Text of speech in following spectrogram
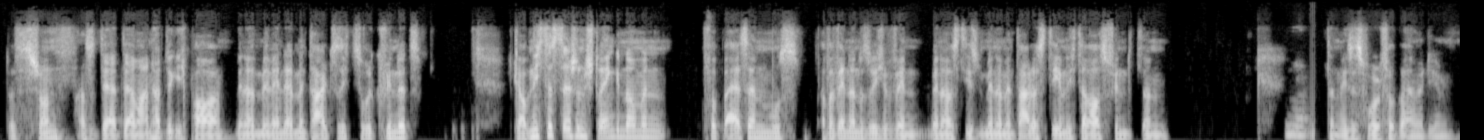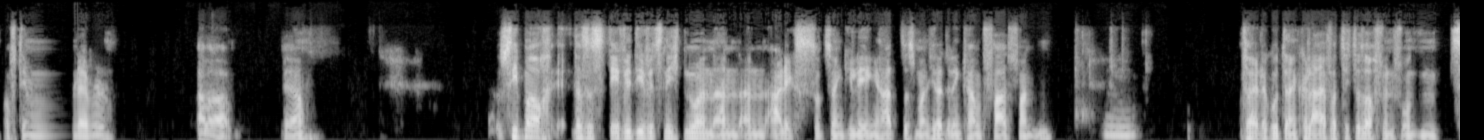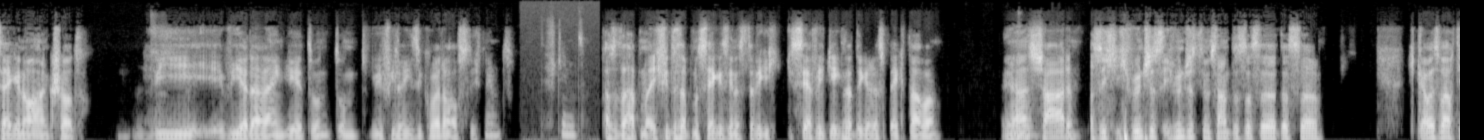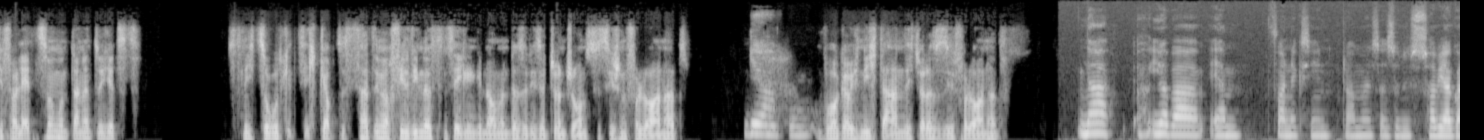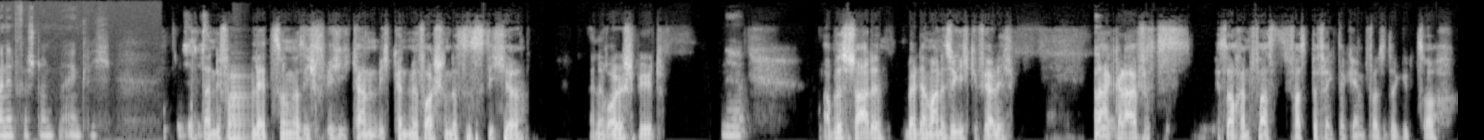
das ist schon, also der, der Mann hat wirklich Power, wenn er, wenn er mental zu sich zurückfindet. Ich glaube nicht, dass der schon streng genommen vorbei sein muss. Aber wenn er natürlich, wenn, wenn er aus diesem, wenn er mental aus dem nicht herausfindet, dann, ja. dann ist es wohl vorbei mit ihm auf dem Level. Aber ja. Sieht man auch, dass es definitiv jetzt nicht nur an, an, an Alex sozusagen gelegen hat, dass manche Leute den Kampf fad fanden. Mhm. Weil der gute Uncle Live hat sich das auch fünf Runden sehr genau angeschaut, wie, wie er da reingeht und, und wie viel Risiko er da auf sich nimmt. Stimmt. Also da hat man, ich finde, das hat man sehr gesehen, dass da wirklich sehr viel gegenseitiger Respekt da war. Ja, mhm. schade. Also ich, ich wünsche es, ich wünsche es dem Santos, dass er, dass er, ich glaube, es war auch die Verletzung und dann natürlich jetzt ist nicht so gut geht. Ich glaube, das hat ihm auch viel Wind aus den Segeln genommen, dass er diese John Jones Decision verloren hat. Ja. Okay. Wo er, glaube ich, nicht der Ansicht war, dass er sie verloren hat. Na, ich habe eher vorne gesehen damals. Also das habe ich ja gar nicht verstanden eigentlich. Und dann die Verletzung. Also ich, ich, kann, ich könnte mir vorstellen, dass es sicher eine Rolle spielt. Ja. Aber es ist schade, weil der Mann ist wirklich gefährlich. Okay. Ankalaev ist, ist auch ein fast, fast perfekter Kämpfer. Also da gibt es auch,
